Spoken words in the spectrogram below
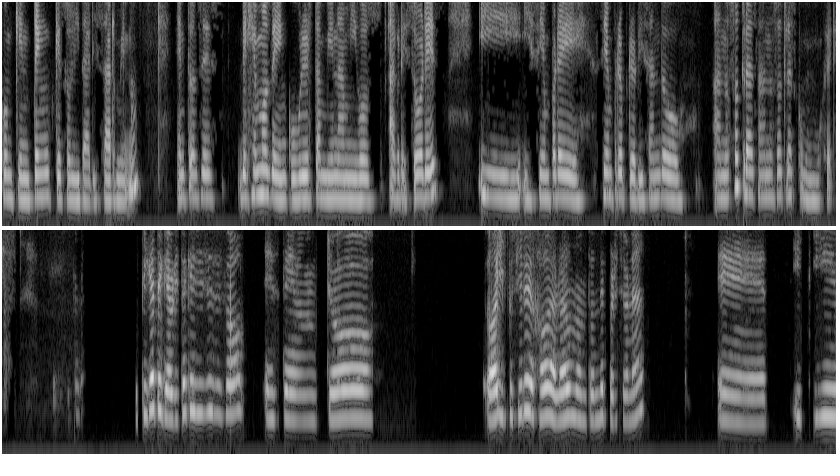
con quien tengo que solidarizarme, ¿no? Entonces, dejemos de encubrir también amigos agresores y, siempre, siempre priorizando a nosotras, a nosotras como mujeres. Fíjate que ahorita que dices eso, este, yo, ay, pues sí le he dejado de hablar a un montón de personas eh, y, y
